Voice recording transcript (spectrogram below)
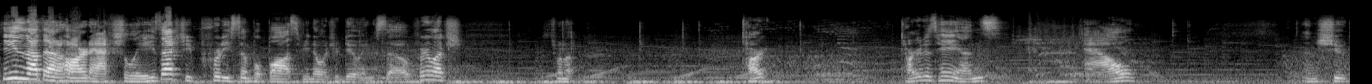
he's not that hard actually. He's actually pretty simple boss if you know what you're doing. So pretty much just wanna target target his hands. Ow. And shoot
